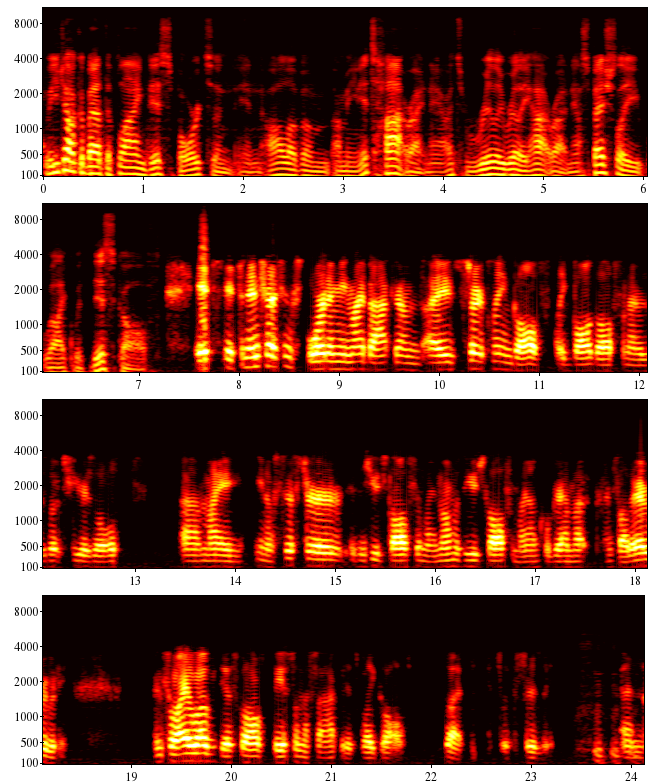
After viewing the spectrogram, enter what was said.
Well, you talk about the flying disc sports and, and all of them. I mean, it's hot right now. It's really, really hot right now, especially like with disc golf. It's it's an interesting sport. I mean, my background, I started playing golf, like ball golf, when I was about two years old. Uh, my you know sister is a huge golfer. My mom was a huge golfer. My uncle, grandma, grandfather, everybody. And so I love disc golf based on the fact that it's like golf, but it's with frisbee. and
